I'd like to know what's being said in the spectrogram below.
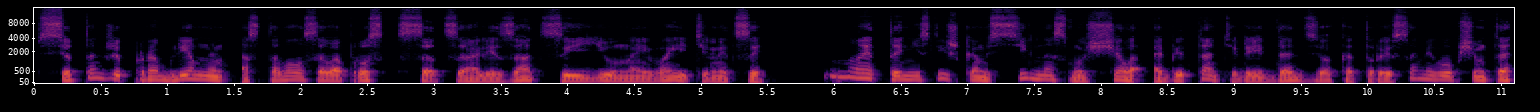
все так же проблемным оставался вопрос социализации юной воительницы, но это не слишком сильно смущало обитателей Дадзё, которые сами, в общем-то,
